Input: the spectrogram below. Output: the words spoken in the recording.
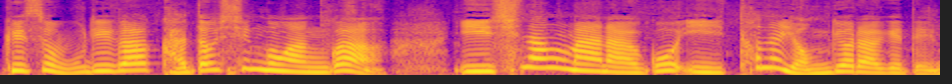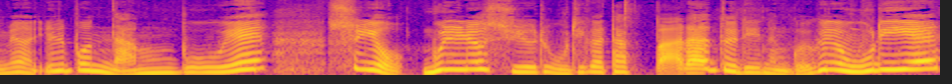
그래서 우리가 가덕 신 공항과 이 신항만하고 이 터널 연결하게 되면 일본 남부의 수요, 물류 수요를 우리가 다 빨아 들이는 거예요. 그냥 우리의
